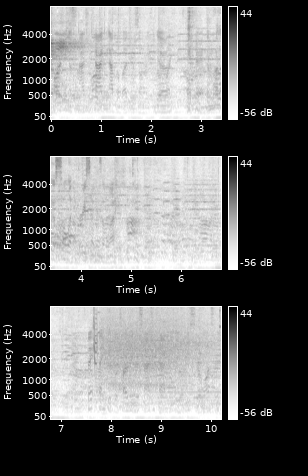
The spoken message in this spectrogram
targeting a smash attack at the ledge or something. Yeah. I'm like, okay. There's probably like a solid three seconds of life. Th thank you for charging the smash attack. You increased your launch rate.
